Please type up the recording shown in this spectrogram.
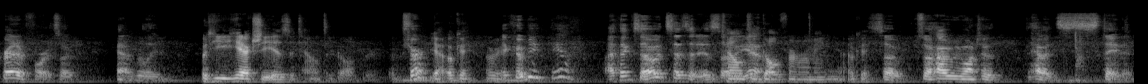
credit for it, so it kind of really. But he, he actually is a talented golfer. Sure, Yeah. Okay. All it could be. Yeah, I think so. It says it is. So talented yeah. golfer in Romania. Okay. So, so how do we want to have it stated?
